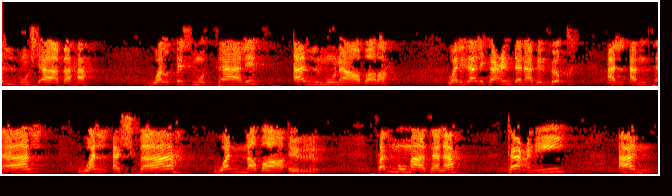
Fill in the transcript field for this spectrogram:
المشابهة والقسم الثالث المناظرة. ولذلك عندنا في الفقه الأمثال والأشباه والنظائر. فالمماثلة تعني أن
